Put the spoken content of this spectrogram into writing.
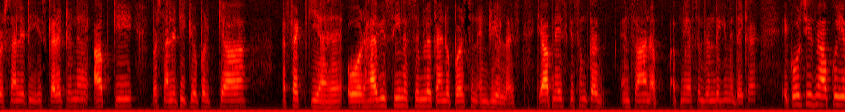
personality? इस character ने आपकी personality के ऊपर क्या affect किया है और have you seen a similar kind of person in real life? क्या आपने इस किस्म का इंसान अप, अपनी असल ज़िंदगी में देखा है एक और चीज़ मैं आपको ये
